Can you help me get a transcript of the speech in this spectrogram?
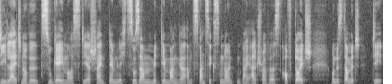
die Light Novel zu Gamers. Die erscheint nämlich zusammen mit dem Manga am 20.09. bei Ultraverse auf Deutsch und ist damit die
